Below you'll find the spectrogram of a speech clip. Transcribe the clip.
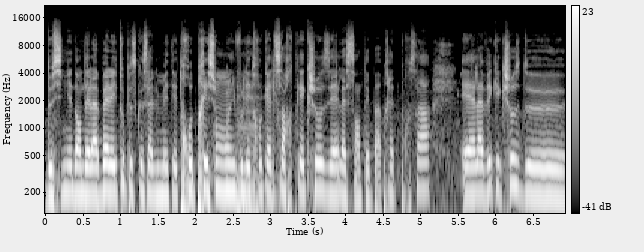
de signer dans des labels et tout, parce que ça lui mettait trop de pression, il voulait Mm. trop qu'elle sorte quelque chose et elle, elle se sentait pas prête pour ça. Et elle avait quelque chose de.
